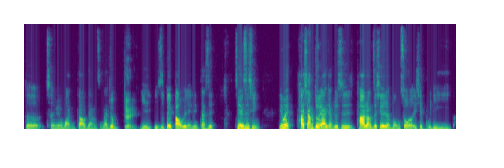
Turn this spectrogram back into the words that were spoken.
的成员玩到这样子，那就对，也也是被抱怨的。但是这件事情，因为他相对来讲就是他让这些人蒙受了一些不利益吧。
